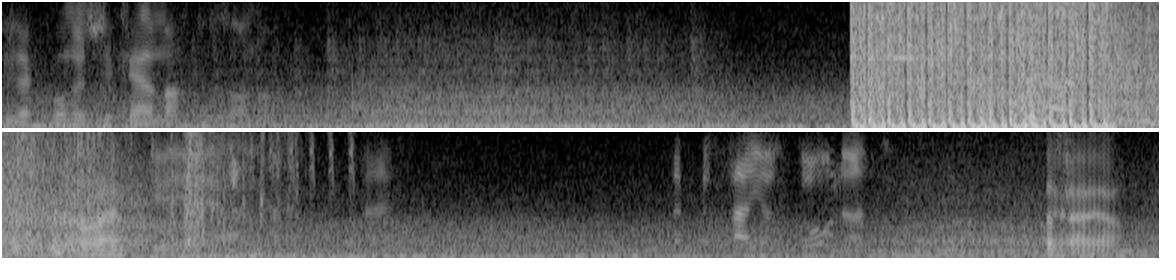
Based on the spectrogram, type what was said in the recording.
Dieser komische Kerl macht es auch noch. OMG. Das ist Lion Donut. 不知呀。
